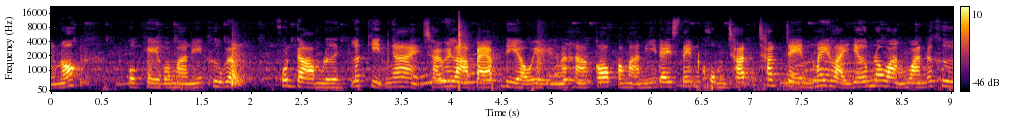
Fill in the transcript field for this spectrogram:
งเนาะโอเคประมาณนี้คือแบบ โคตรดำเลยแล้วกรีดง่าย ใช้เวลาแป๊บเดียวเองนะคะ ก็ประมาณนี้ได้เส้นคมชัดชัดเจนไม่ไหลเยิ้มระหว่างวันก็คือ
